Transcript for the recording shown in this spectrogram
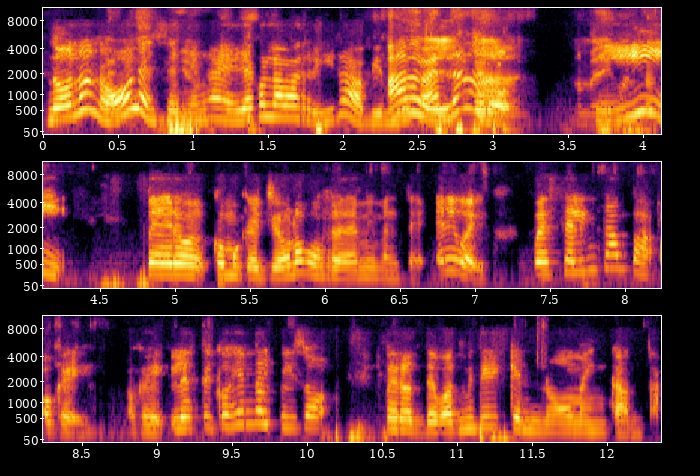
No, no, no, Dios enseñan a ella con la barriga, bien Ah, ¿de brutal, pero verdad? No me sí, pero como que yo lo borré de mi mente. Anyway, pues Selling Tampa, ok, ok, le estoy cogiendo el piso, pero debo admitir que no me encanta.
